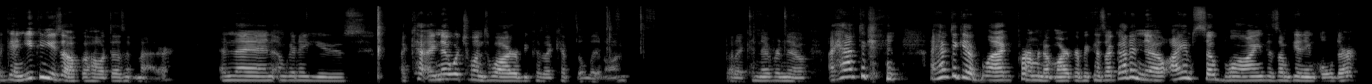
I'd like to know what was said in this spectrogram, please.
Again, you can use alcohol, it doesn't matter. And then I'm going to use, I, I know which one's water because I kept the lid on. But I can never know. I have to get, I have to get a black permanent marker because I got to know, I am so blind as I'm getting older,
